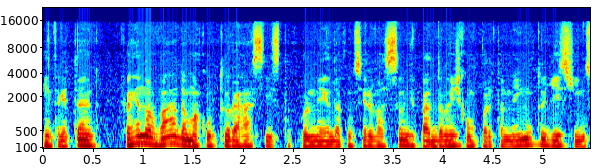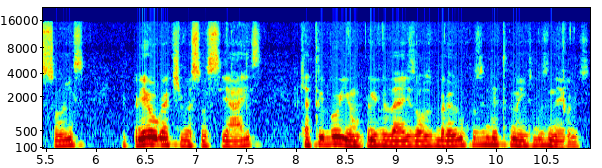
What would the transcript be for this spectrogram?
Entretanto, foi renovada uma cultura racista por meio da conservação de padrões de comportamento, distinções e prerrogativas sociais que atribuíam privilégios aos brancos em detrimento dos negros.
